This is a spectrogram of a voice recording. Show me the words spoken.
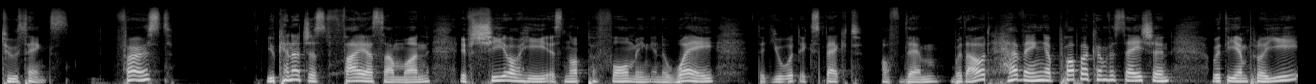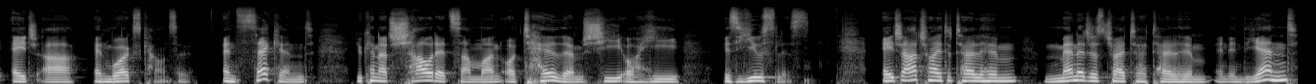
two things. First, you cannot just fire someone if she or he is not performing in a way that you would expect of them without having a proper conversation with the employee, HR, and works council. And second, you cannot shout at someone or tell them she or he is useless. HR tried to tell him, managers tried to tell him, and in the end,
